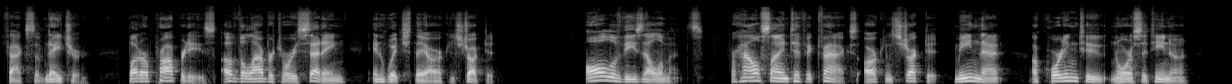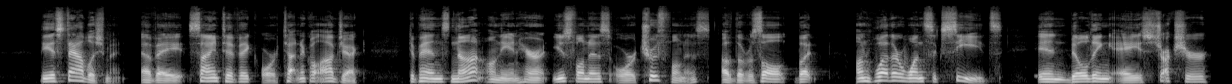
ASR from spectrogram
facts of nature, but are properties of the laboratory setting in which they are constructed. All of these elements for how scientific facts are constructed mean that, according to Knorr Cetina the establishment of a scientific or technical object depends not on the inherent usefulness or truthfulness of the result, but on whether one succeeds in building a structure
